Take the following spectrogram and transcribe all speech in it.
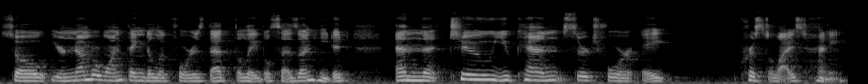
So your number one thing to look for is that the label says unheated, and that two, you can search for a crystallized honey.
